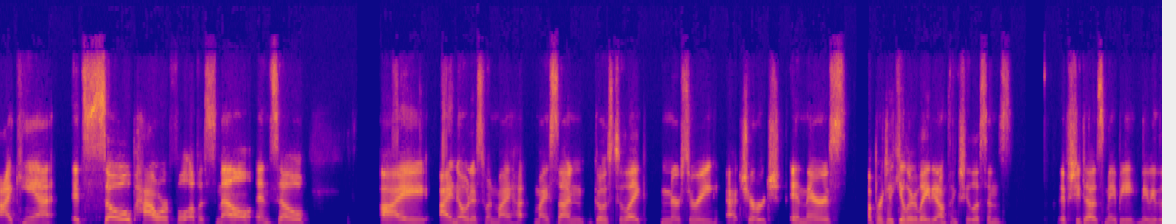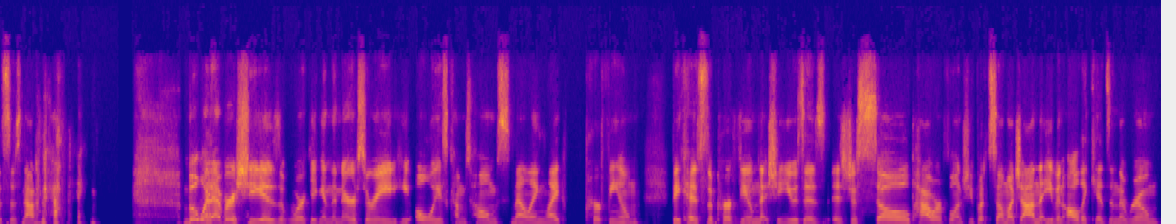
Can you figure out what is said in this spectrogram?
i can't it's so powerful of a smell and so i i notice when my my son goes to like nursery at church and there's a particular lady. I don't think she listens. If she does, maybe, maybe this is not a bad thing. But whenever she is working in the nursery, he always comes home smelling like perfume because the mm-hmm. perfume that she uses is just so powerful and she puts so much on that even all the kids in the room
